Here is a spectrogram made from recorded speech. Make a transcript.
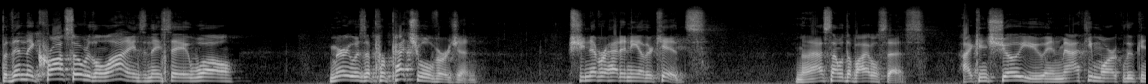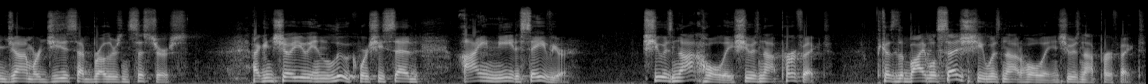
But then they cross over the lines and they say, well, Mary was a perpetual virgin. She never had any other kids. No, that's not what the Bible says. I can show you in Matthew, Mark, Luke, and John where Jesus had brothers and sisters. I can show you in Luke where she said, I need a Savior. She was not holy, she was not perfect. Because the Bible says she was not holy and she was not perfect.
